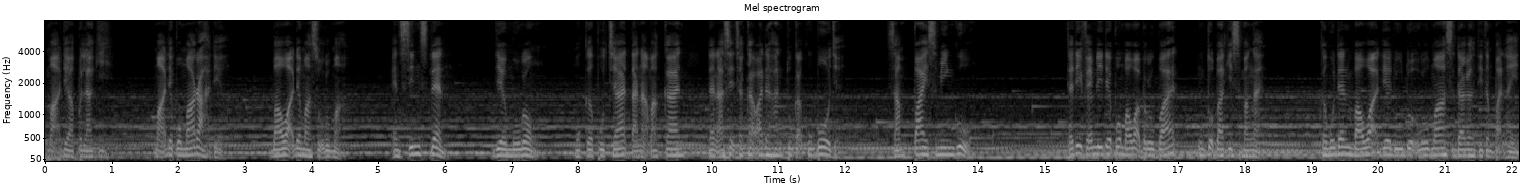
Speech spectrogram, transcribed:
Mak dia apa lagi Mak dia pun marah dia. Bawa dia masuk rumah. And since then Dia murung. Muka pucat tak nak makan Dan asyik cakap ada hantu kat kubur je. Sampai seminggu. Jadi family dia pun bawa berubat Untuk bagi semangat. Kemudian bawa dia duduk rumah saudara di tempat lain.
